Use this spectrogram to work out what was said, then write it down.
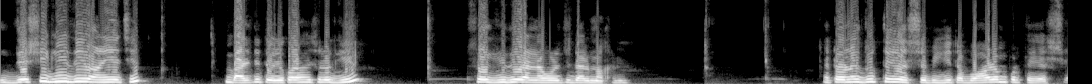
দেশি ঘি দিয়ে বানিয়েছি। বাড়িতে তৈরি করা হয়েছিল ঘি। সেই ঘি দিয়ে রান্না করেছি ডাল মাখানি। এটা অনেক দূর থেকে এসছে ঘিটা, বহরমপুর থেকে এসছে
